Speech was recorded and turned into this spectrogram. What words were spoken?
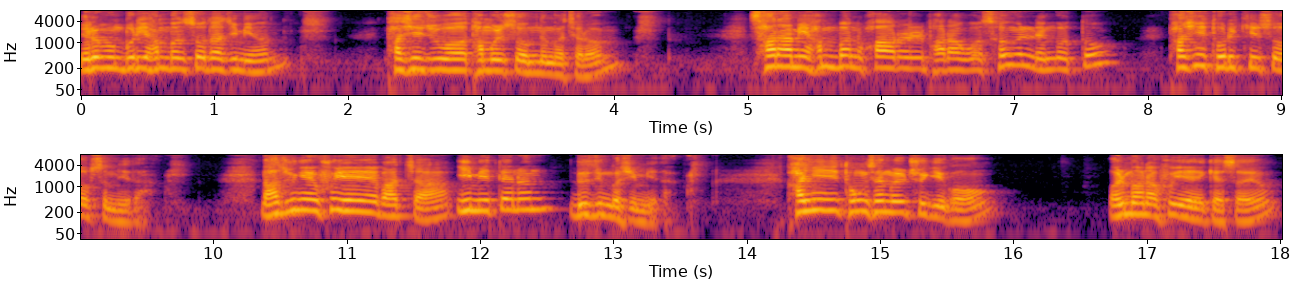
여러분, 물이 한번 쏟아지면 다시 주워 담을 수 없는 것처럼 사람이 한 번 화를 바라고 성을 낸 것도 다시 돌이킬 수 없습니다. 나중에 후회해 봤자 이미 때는 늦은 것입니다. 가인이 동생을 죽이고 얼마나 후회했겠어요?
